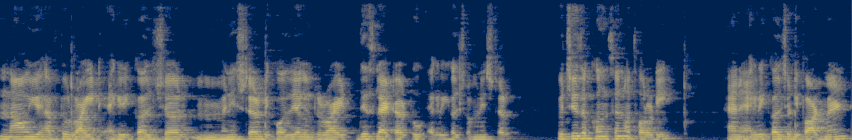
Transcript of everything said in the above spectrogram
now you have to write agriculture minister because we are going to write this letter to agriculture minister, which is a concerned authority and agriculture department,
